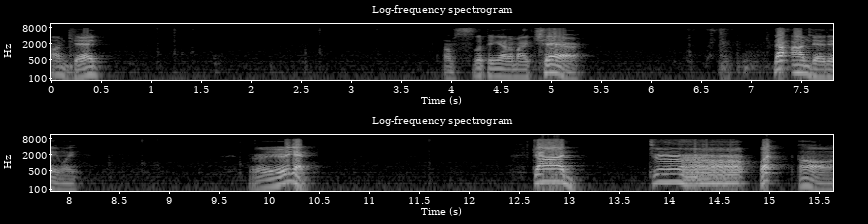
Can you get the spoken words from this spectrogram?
I'm dead. I'm slipping out of my chair. Nah, I'm dead anyway. We're again. God. What? Oh.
